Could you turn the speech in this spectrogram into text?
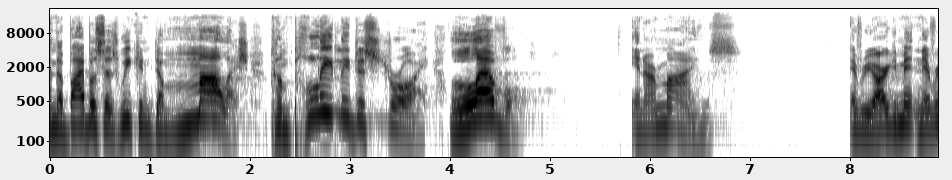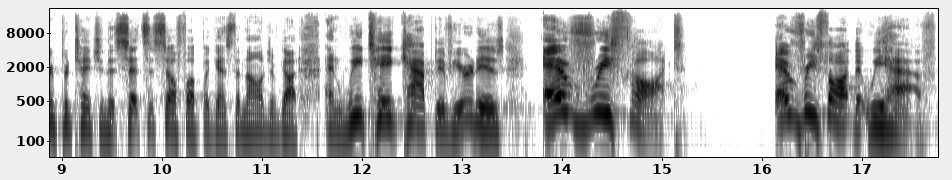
And the Bible says we can demolish, completely destroy, level in our minds every argument and every pretension that sets itself up against the knowledge of God. And we take captive, here it is, every thought, every thought that we have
